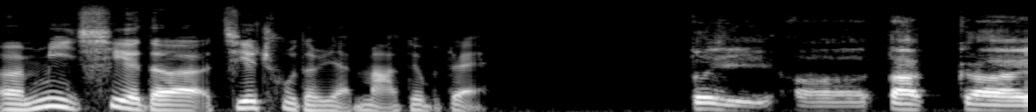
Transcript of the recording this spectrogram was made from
呃密切的接触的人嘛，对不对？对，呃，大概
